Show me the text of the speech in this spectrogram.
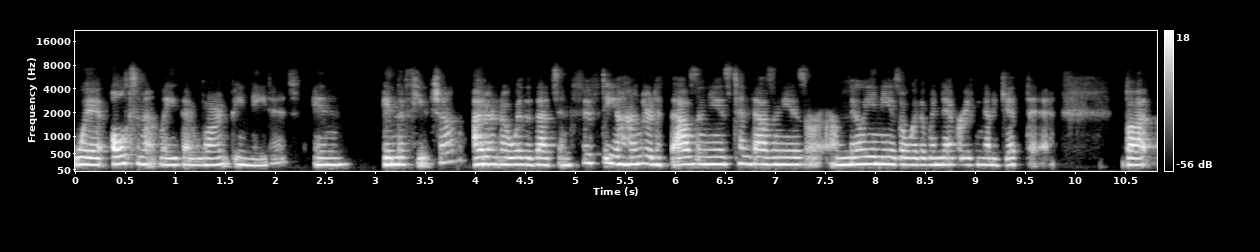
where ultimately they won't be needed in in the future. I don't know whether that's in 50, 100, 1,000 years, 10,000 years, or, or a million years, or whether we're never even going to get there. But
